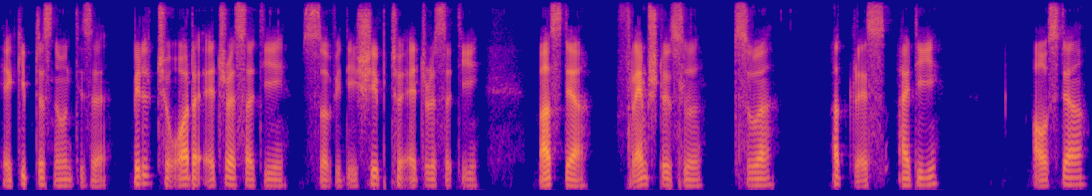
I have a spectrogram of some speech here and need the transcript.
hier gibt es nun diese Build to Order Address ID sowie die Ship to Address ID, was der Fremdschlüssel zur Address ID aus der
